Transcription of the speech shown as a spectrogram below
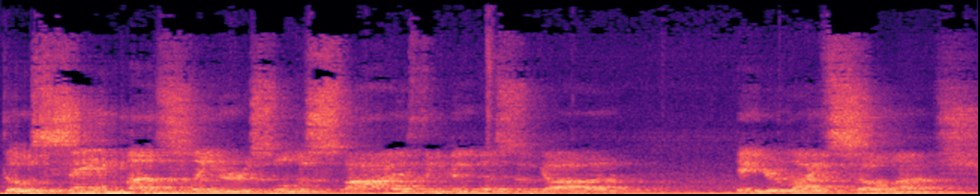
Those same mudslingers will despise the goodness of God in your life so much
